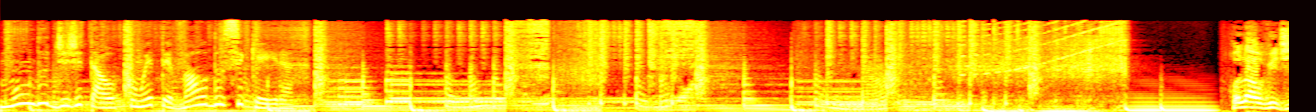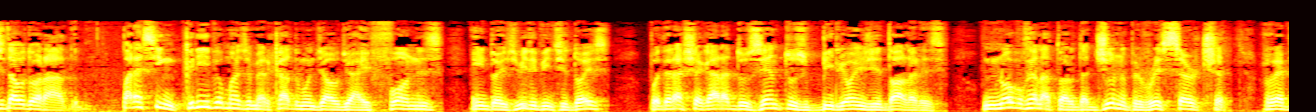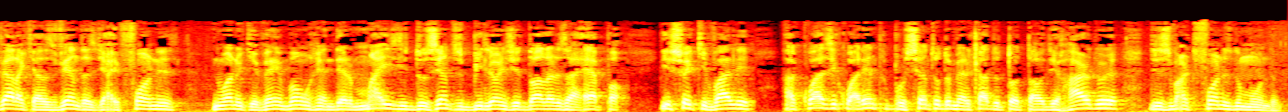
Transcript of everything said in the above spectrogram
Mundo Digital com Etevaldo Siqueira. Olá, ouvintes da Eldorado. Parece incrível, mas o mercado mundial de iPhones em 2022 poderá chegar a 200 bilhões de dólares. Um novo relatório da Juniper Research revela que as vendas de iPhones no ano que vem vão render mais de 200 bilhões de dólares à Apple. Isso equivale a quase 40% do mercado total de hardware de smartphones do mundo.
